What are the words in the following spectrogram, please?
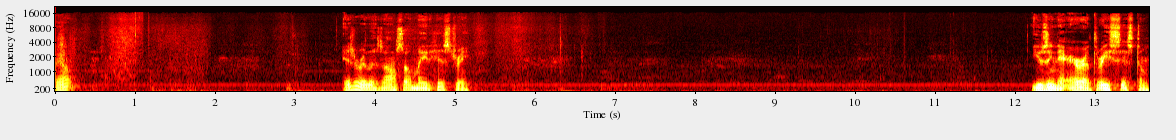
Well, Israel has also made history using the Arrow 3 system,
